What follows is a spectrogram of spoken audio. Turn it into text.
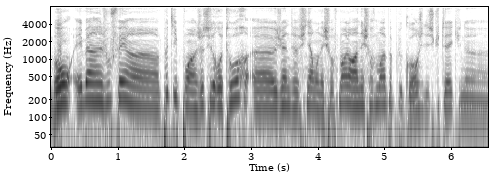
Bon, et eh ben, je vous fais un petit point. Je suis de retour. Euh, je viens de finir mon échauffement. Alors un échauffement un peu plus court. J'ai discuté avec une, euh,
